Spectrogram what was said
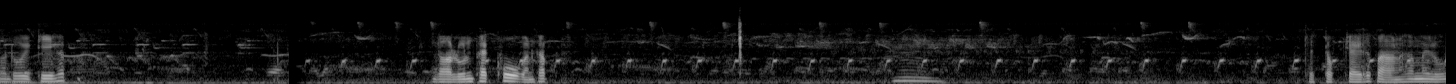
มาดูอีกทีครับ รอลุ้นแพ็คคู่กันครับจะตกใจหรือเปล่านะครับไม่รู้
